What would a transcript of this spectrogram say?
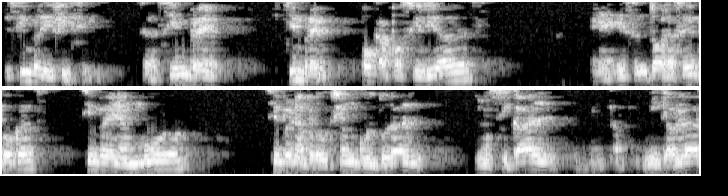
y siempre es difícil. O sea, siempre, siempre hay pocas posibilidades. Eh, eso en todas las épocas. Siempre hay un mudo. Siempre hay una producción cultural musical, ni que hablar,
